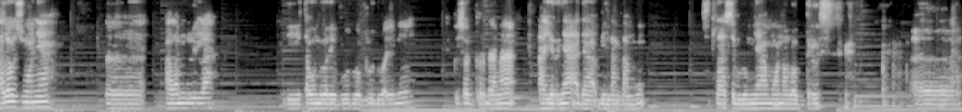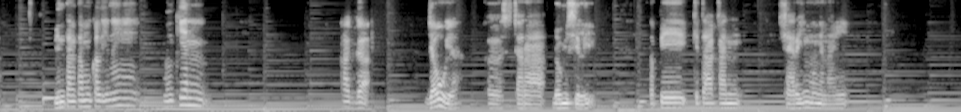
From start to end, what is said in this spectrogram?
halo semuanya. Uh, Alhamdulillah di tahun 2022 ini episode perdana akhirnya ada bintang tamu. Setelah sebelumnya monolog terus. uh, bintang tamu kali ini mungkin agak jauh ya uh, secara domisili, tapi kita akan sharing mengenai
